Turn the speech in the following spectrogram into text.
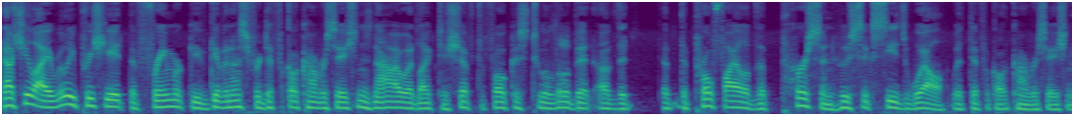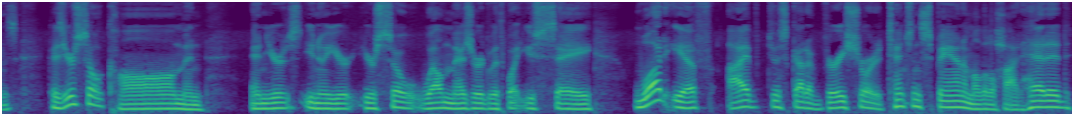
Now, Sheila, I really appreciate the framework you've given us for difficult conversations. Now, I would like to shift the focus to a little bit of the the profile of the person who succeeds well with difficult conversations, because you're so calm and and you're you know you're you're so well measured with what you say. What if I've just got a very short attention span? I'm a little hot headed,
